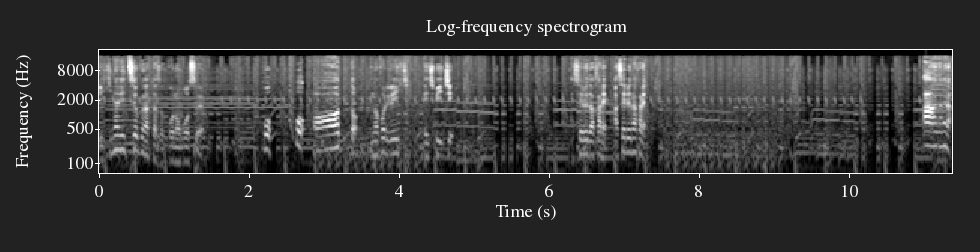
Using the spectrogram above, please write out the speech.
いきなり強くなったぞこのボス。ほほおーっと。残りで HP1 焦るなかれ焦るなかれあーダメだ。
